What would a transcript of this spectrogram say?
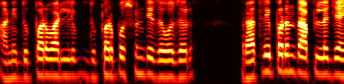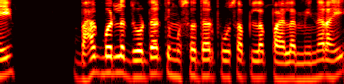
आणि दुपार वाढली दुपारपासून ते जवळजवळ रात्रीपर्यंत आपल्याला जे आहे भाग बदलत जोरदार ते मुसळधार पाऊस आपल्याला पाहायला मिळणार आहे.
